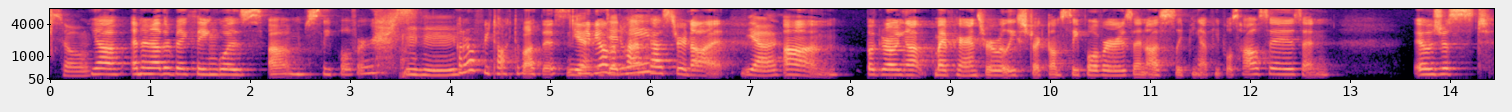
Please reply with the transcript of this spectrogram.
So Yeah, and another big thing was um, sleepovers. I don't know if we talked about this, Mm-hmm. Yeah, maybe on the did we? podcast or not. yeah, Um, but growing up, my parents were really strict on sleepovers and us sleeping at people's houses, and it was just.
